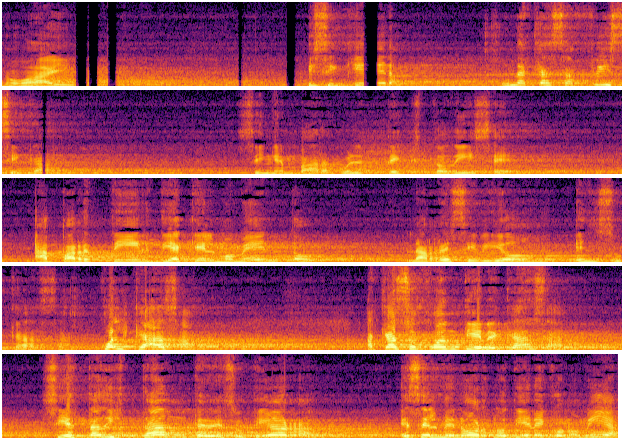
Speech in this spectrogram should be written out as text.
No hay ni siquiera una casa física. Sin embargo, el texto dice, a partir de aquel momento la recibió en su casa. ¿Cuál casa? ¿Acaso Juan tiene casa? Si está distante de su tierra, es el menor, no tiene economía.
